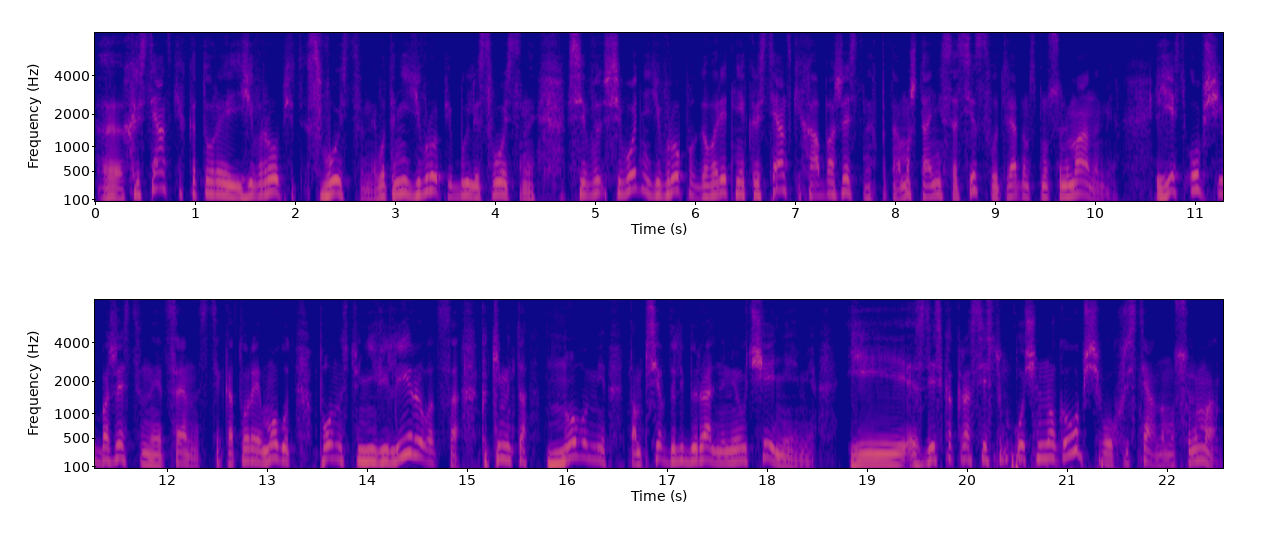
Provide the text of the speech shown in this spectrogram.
э, христианских, которые Европе свойственны. Вот они Европе были свойственны. Сегодня Европа говорит не о христианских, а о божественных, потому что они соседствуют рядом с мусульманами. Есть общие божественные ценности, которые могут полностью нивелироваться какими-то новыми там, псевдолиберальными учениями. И здесь как раз есть очень много общего у христиан и мусульман.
